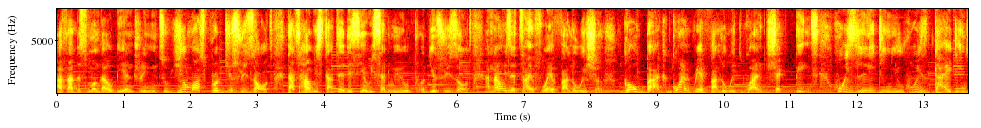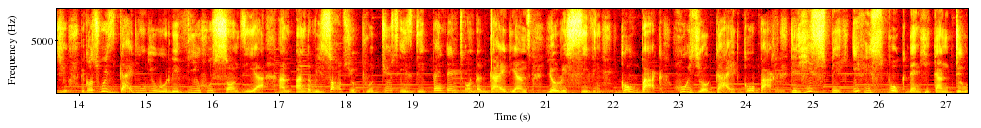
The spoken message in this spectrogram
after this month I will be entering into. You must produce results. That's how we started this year. We said we will produce results, and now is the time for evaluation. Go back, go and reevaluate, go and check things. Who is leading you? Who is guiding you? Because who is guiding you will reveal whose sons here, and, and the results you produce is dependent on the guidance you're receiving. Go back. Who is your guide? Go back. Did he speak? If he spoke, then he can do.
